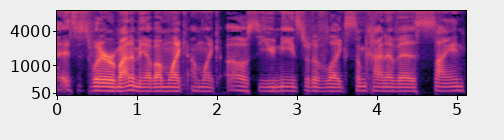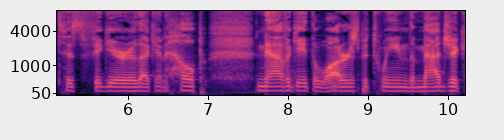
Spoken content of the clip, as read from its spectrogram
it's just what it reminded me of. I'm like, I'm like, oh, so you need sort of like some kind of a scientist figure that can help navigate the waters between the magic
